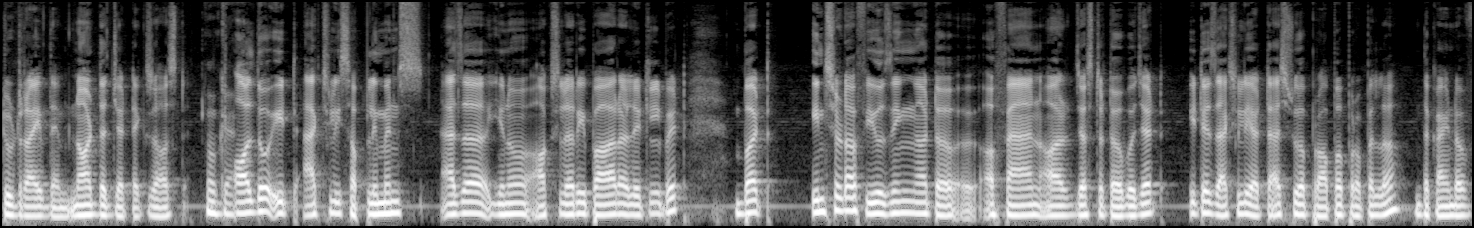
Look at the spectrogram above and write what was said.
to drive them, not the jet exhaust. okay. Although it actually supplements as a you know auxiliary power a little bit, but instead of using a tur- a fan or just a turbojet, it is actually attached to a proper propeller, the kind of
